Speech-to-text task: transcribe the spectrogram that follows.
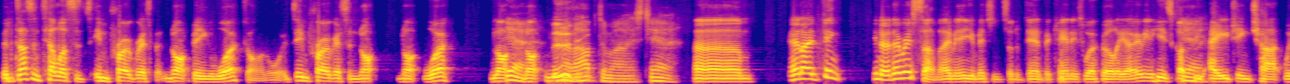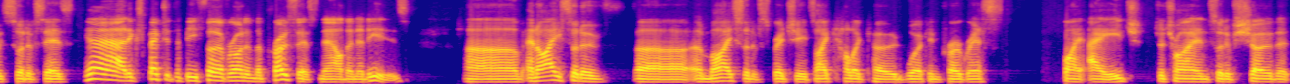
but it doesn't tell us it's in progress but not being worked on, or it's in progress and not not work not yeah. not moving. Not optimized. Yeah. Um, and I think, you know, there is some. I mean, you mentioned sort of Dan Vacanti's work earlier. I mean, he's got Yeah. the aging chart, which sort of says, yeah, I'd expect it to be further on in the process now than it is. Um, and I sort of, uh, in my sort of spreadsheets, I color code work in progress by age to try and sort of show that,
